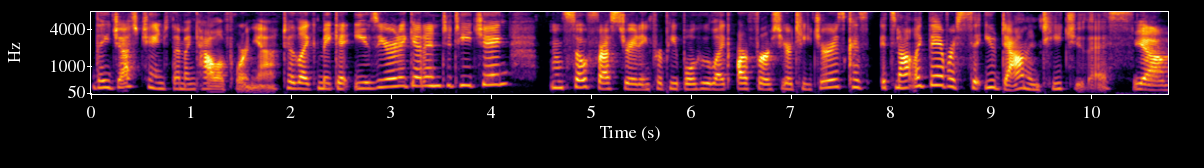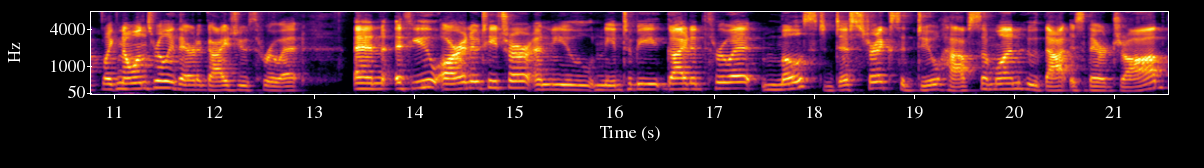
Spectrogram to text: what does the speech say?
they just changed them in California to like make it easier to get into teaching. And It's so frustrating for people who like are first year teachers because it's not like they ever sit you down and teach you this. Yeah, like no one's really there to guide you through it. And if you are a new teacher and you need to be guided through it, most districts do have someone who that is their job,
